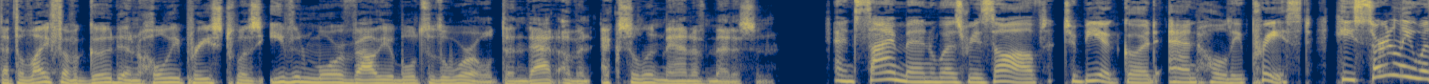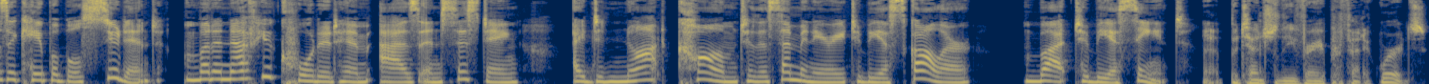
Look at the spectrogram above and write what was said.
that the life of a good and holy priest was even more valuable to the world than that of an excellent man of medicine. And Simon was resolved to be a good and holy priest. He certainly was a capable student, but a nephew quoted him as insisting, I did not come to the seminary to be a scholar, but to be a saint. Uh, potentially very prophetic words.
